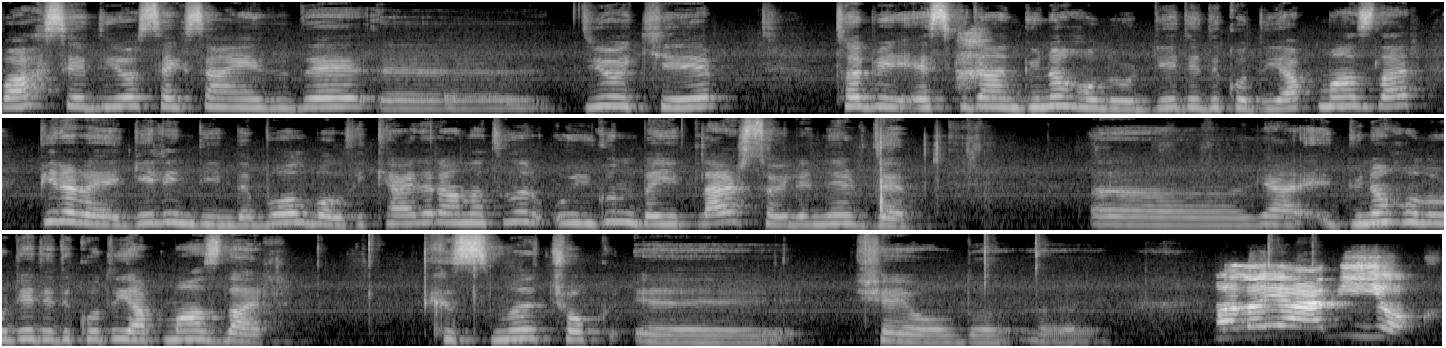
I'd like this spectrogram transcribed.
bahsediyor 87'de e, diyor ki tabii eskiden günah olur diye dedikodu yapmazlar. Bir araya gelindiğinde bol bol hikayeler anlatılır, uygun beyitler söylenirdi. Ee, yani günah olur diye dedikodu yapmazlar kısmı çok e, şey oldu. E, Mala yani yok.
